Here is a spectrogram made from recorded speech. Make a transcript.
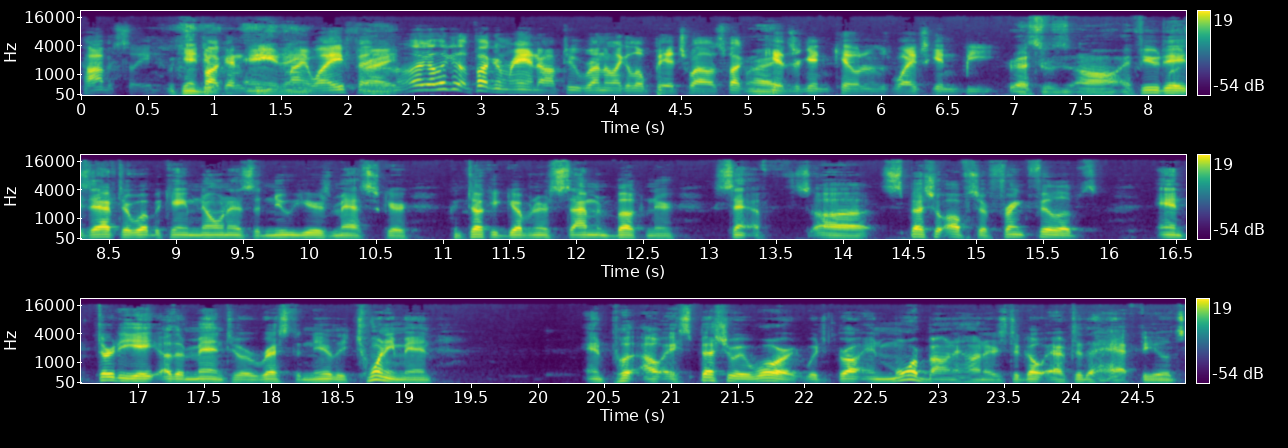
Obviously, We can't do fucking anything. my wife and Right. look, look at fucking Randolph too, running like a little bitch while his fucking Right. kids are getting killed and his wife's getting beat. This was oh, a few days after what became known as the New Year's Massacre. Kentucky Governor Simon Buckner sent a uh, special officer Frank Phillips and 38 other men to arrest the nearly 20 men and put out a special reward, which brought in more bounty hunters to go after the Hatfields.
